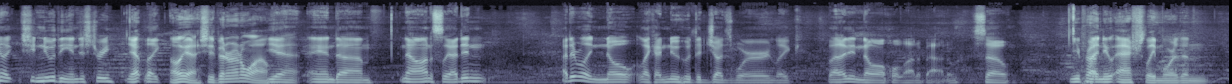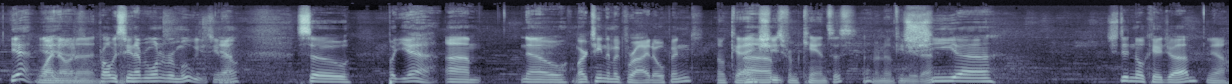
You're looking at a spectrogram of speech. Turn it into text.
know, like she knew the industry. Yep. Like oh yeah, she's been around a while. yeah, and um, no, honestly, I didn't. I didn't really know. Like I knew who the Judds were, like, but I didn't know a whole lot about them. So You probably knew Ashley more than yeah, Wynonna Yeah, I've probably seen every one of her movies, you Yeah. know. So, but yeah, um, no, Martina McBride opened. Okay. Um, she's from Kansas. I don't know if you knew that. She uh, she did an okay job, Yeah.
